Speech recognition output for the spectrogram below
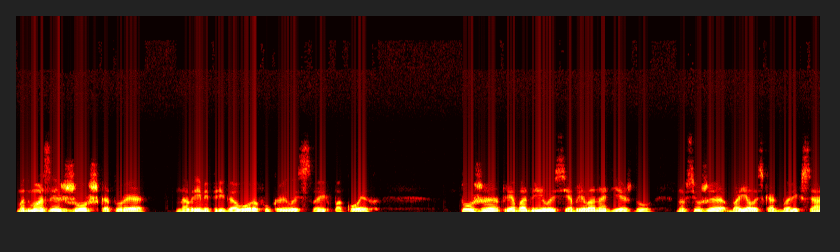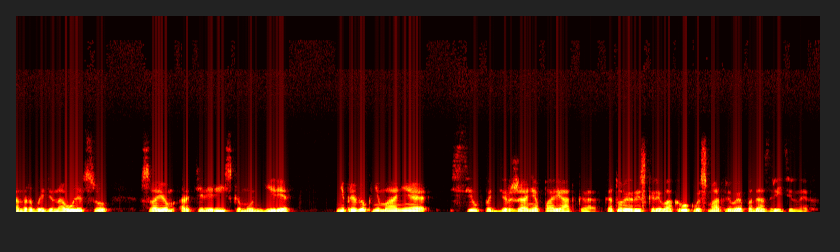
Мадемуазель Жорж, которая на время переговоров укрылась в своих покоях, тоже приободрилась и обрела надежду, но все же боялась, как бы Александр, выйдя на улицу в своем артиллерийском мундире, не привлек внимания сил поддержания порядка, которые рыскали вокруг, высматривая подозрительных.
